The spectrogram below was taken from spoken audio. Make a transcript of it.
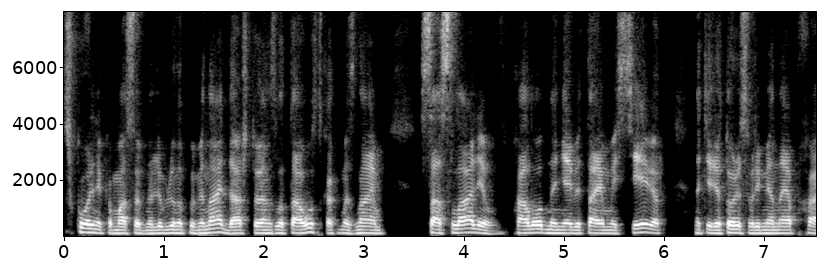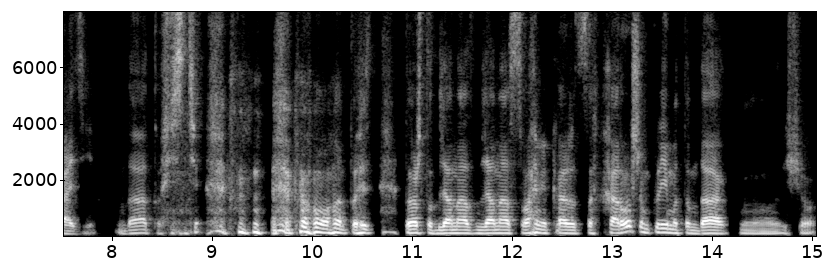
школьникам особенно люблю напоминать, да, что Ян Златоуст, как мы знаем, сослали в холодный необитаемый север на территорию современной Абхазии. Да, то есть, то есть то, что для нас, для нас с вами кажется хорошим климатом, да, ну, еще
